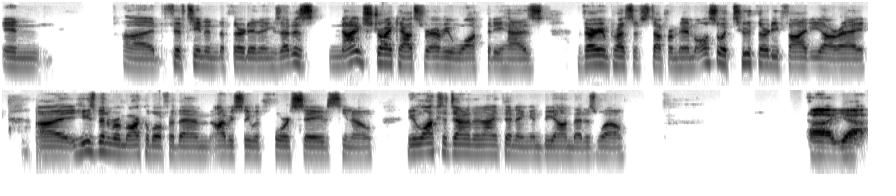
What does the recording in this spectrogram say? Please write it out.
in uh, 15 in the third innings. That is nine strikeouts for every walk that he has. Very impressive stuff from him. Also a 235 ERA. Uh, he's been remarkable for them, obviously, with four saves. You know, he locks it down in the ninth inning and beyond that as well. Uh, yeah.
